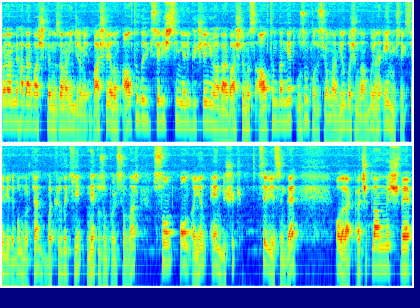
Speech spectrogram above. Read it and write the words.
önemli haber başlıklarımızı hemen incelemeye başlayalım. Altında yükseliş sinyali güçleniyor haber başlığımız. Altında net uzun pozisyonlar yılbaşından bu yana en yüksek seviyede bulunurken bakırdaki net uzun pozisyonlar son 10 ayın en düşük seviyesinde olarak açıklanmış ve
